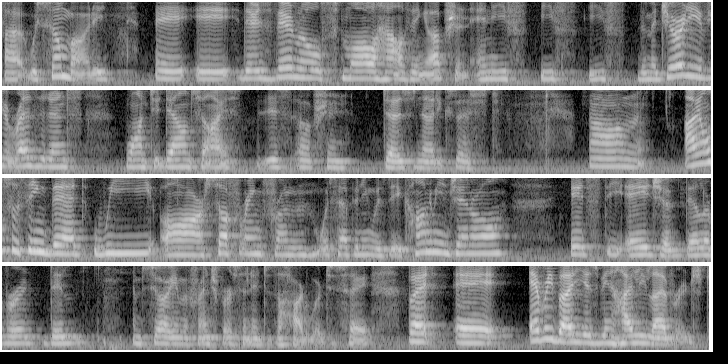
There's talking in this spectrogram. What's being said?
uh, with somebody. A, a, there's very little small housing option, and if, if, if the majority of your residents want to downsize, this option does not exist. Um, I also think that we are suffering from what's happening with the economy in general. It's the age of deliberate. Del- I'm sorry, I'm a French person. It is a hard word to say, but uh, everybody has been highly leveraged.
